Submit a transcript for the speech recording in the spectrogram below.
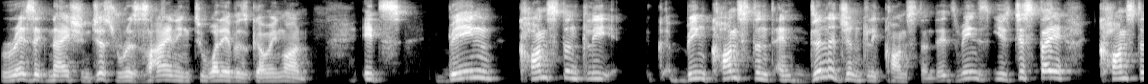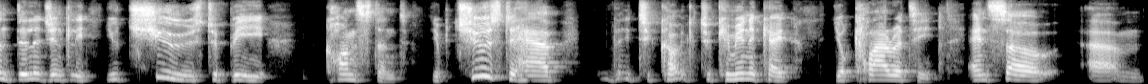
resignation, just resigning to whatever's going on. It's being constantly being constant and diligently constant. It means you just stay constant diligently. You choose to be constant. You choose to have to to communicate your clarity, and so um,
